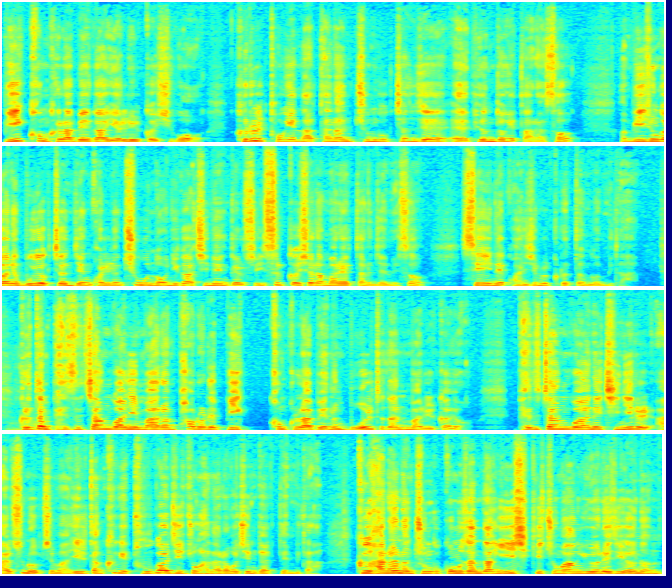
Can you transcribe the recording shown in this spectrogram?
비콘클라베가 열릴 것이고 그를 통해 나타난 중국 전세 변동에 따라서 미중 간의 무역 전쟁 관련 추후 논의가 진행될 수 있을 것이라 말했다는 점에서 세인의 관심을 끌었던 겁니다. 그렇다면 베스 장관이 말한 8월의 빅 콘클라베는 뭘 뜻하는 말일까요? 베스 장관의 진위를 알 수는 없지만 일단 크게 두 가지 중 하나라고 짐작됩니다. 그 하나는 중국 공산당 20기 중앙위원회에서 여는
